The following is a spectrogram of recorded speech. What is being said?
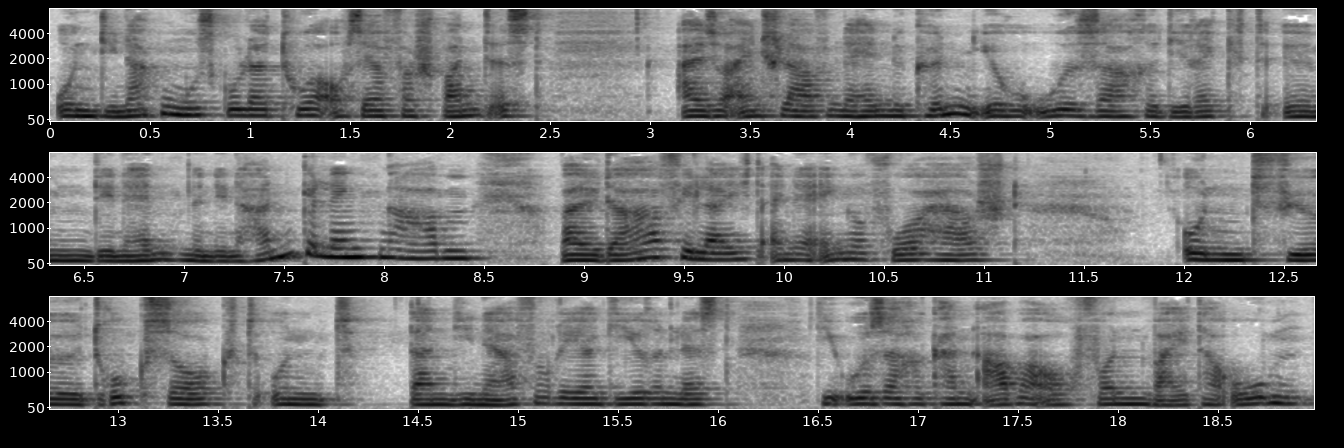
und die Nackenmuskulatur auch sehr verspannt ist. Also einschlafende Hände können ihre Ursache direkt in den Händen, in den Handgelenken haben, weil da vielleicht eine Enge vorherrscht und für Druck sorgt und dann die Nerven reagieren lässt. Die Ursache kann aber auch von weiter oben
